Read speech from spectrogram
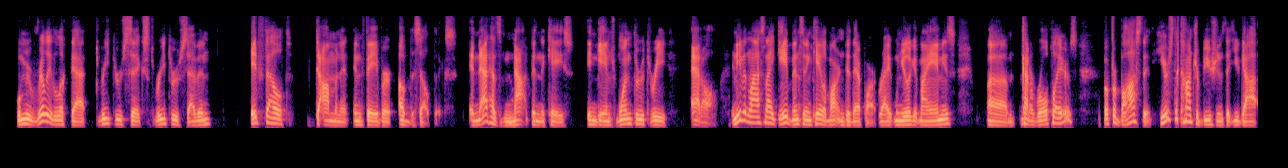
when we really looked at three through six, three through seven, it felt dominant in favor of the Celtics. And that has not been the case in games one through three at all. And even last night, Gabe Vincent and Caleb Martin did their part, right? When you look at Miami's um, kind of role players, but for Boston, here's the contributions that you got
